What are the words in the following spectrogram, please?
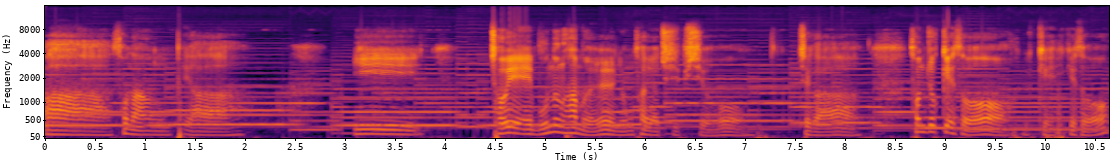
아, 선왕 폐하. 이 저의 무능함을 용서하여 주십시오. 제가 선조께서 이렇게 계속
